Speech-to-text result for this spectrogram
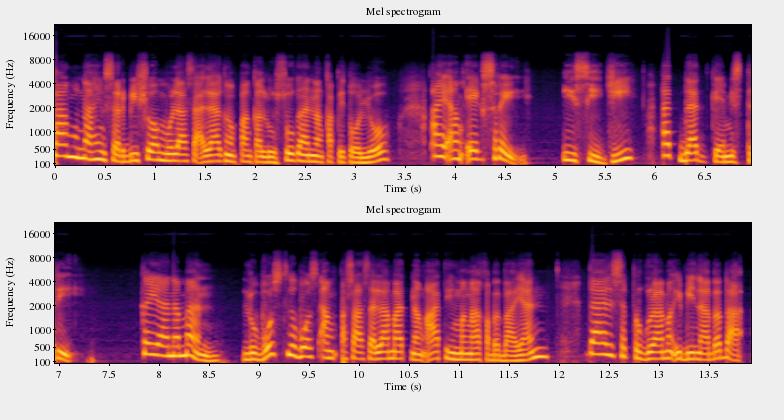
Pangunahing serbisyo mula sa alagang pangkalusugan ng Kapitolyo ay ang X-ray, ECG at blood chemistry. Kaya naman, lubos-lubos ang pasasalamat ng ating mga kababayan dahil sa programang ibinababa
